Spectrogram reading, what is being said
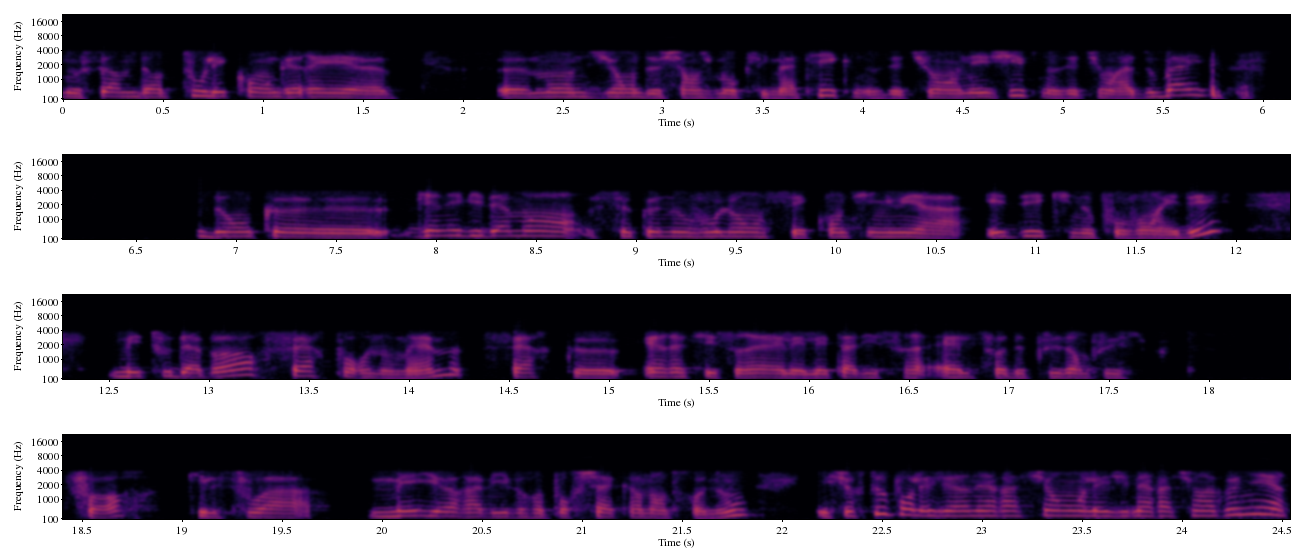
Nous sommes dans tous les congrès euh, euh, mondiaux de changement climatique. Nous étions en Égypte, nous étions à Dubaï. Donc, euh, bien évidemment, ce que nous voulons, c'est continuer à aider qui nous pouvons aider, mais tout d'abord faire pour nous-mêmes, faire que RS Israël et l'État d'Israël soient de plus en plus forts, qu'ils soient meilleur à vivre pour chacun d'entre nous et surtout pour les générations, les générations à venir.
